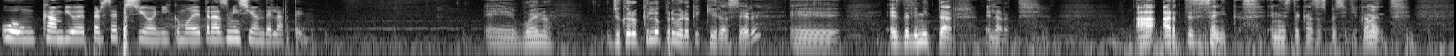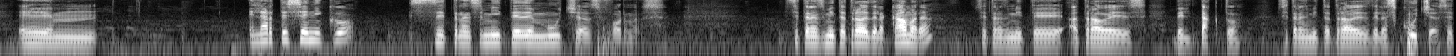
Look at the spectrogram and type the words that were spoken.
hubo un cambio de percepción y como de transmisión del arte. Eh, bueno, yo creo que lo primero que quiero hacer eh, es delimitar el arte a artes escénicas, en este caso específicamente. Em, el arte escénico se transmite de muchas formas. Se transmite a través de la cámara, se transmite a través del tacto, se transmite a través de la escucha, se,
